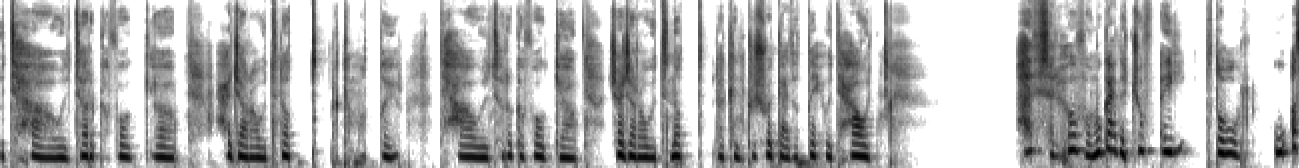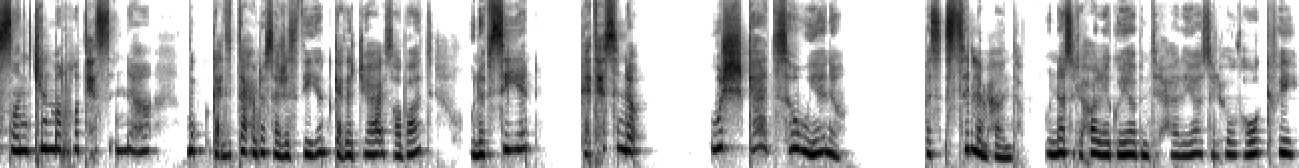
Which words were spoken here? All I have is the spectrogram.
وتحاول ترقى فوق حجرة وتنط لكن ما تطير. تحاول ترقى فوق شجرة وتنط لكن كل شوي قاعدة تطيح وتحاول. هذه سلحوفة مو قاعدة تشوف أي تطور. وأصلا كل مرة تحس إنها مو قاعدة تتعب نفسها جسديا قاعدة تجيها إصابات. ونفسيا قاعدة تحس إنه وش قاعد أسوي أنا؟ بس السلم عنده والناس اللي حولها يقول يا بنت الحلال يا سلحوفة وقفي.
